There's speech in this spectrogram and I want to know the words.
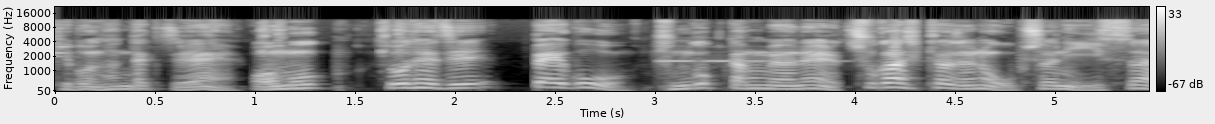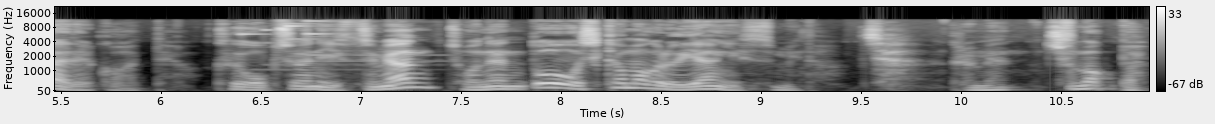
기본 선택지에 어묵 소세지 빼고 중국 당면을 추가시켜주는 옵션이 있어야 될 것 같아요 그 옵션이 있으면 저는 또 시켜 먹을 의향이 있습니다 자 그러면 주먹밥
